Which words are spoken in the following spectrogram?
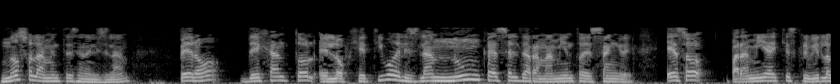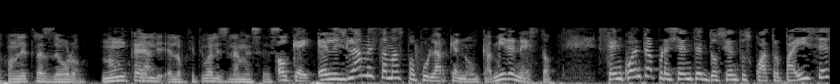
no solamente es en el Islam, pero dejan todo, el objetivo del Islam nunca es el derramamiento de sangre. Eso, para mí, hay que escribirlo con letras de oro. Nunca el, el objetivo del Islam es eso. Ok, el Islam está más popular que nunca. Miren esto. Se encuentra presente en 204 países,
